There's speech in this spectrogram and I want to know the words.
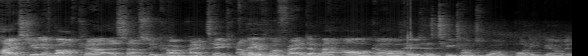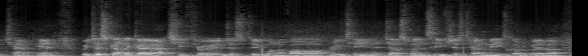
Hi, it's Julien Barker at South Street Chiropractic. I'm here with my friend Matt Argall, who's a two times world bodybuilding champion. We're just going to go actually through and just do one of our routine adjustments. He was just telling me he's got a bit of a,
